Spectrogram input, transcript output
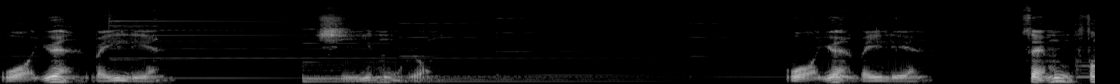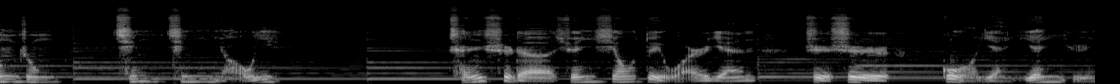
我愿为莲，席慕容。我愿为莲，在暮风中。轻轻摇曳，尘世的喧嚣对我而言，只是过眼烟云。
